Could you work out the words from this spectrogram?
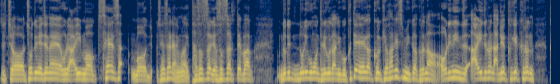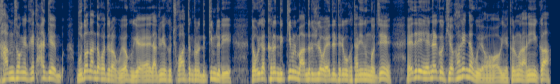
저, 저, 저도 예전에 우리 아이 뭐, 세 살, 뭐, 세 살이 아니구나. 다섯 살, 여섯 살 때 막 놀이, 놀이공원 데리고 다니고 그때 애가 그걸 기억하겠습니까? 그러나 어린이 아이들은 나중에 그게 그런 감성에 그게 다 이렇게 묻어난다고 하더라고요. 그게 나중에 그 좋았던 그런 느낌들이. 그러니까 우리가 그런 느낌을 만들어주려고 애들 데리고 다니는 거지 애들이 옛날 걸 기억하겠냐고요. 예, 그런 건 아니니까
